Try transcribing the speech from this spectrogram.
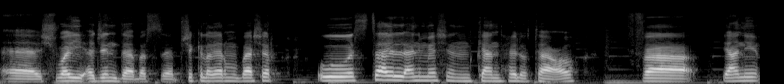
آه، شوي أجندة بس بشكل غير مباشر. و style ال animation كان حلو تاعه. ف يعني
